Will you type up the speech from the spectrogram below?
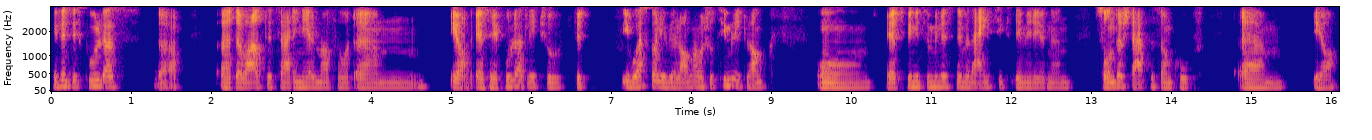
ich finde das cool, dass ja, äh, der Wout jetzt auch den Helm aufhat. Ähm, ja, er ist Red Bull-Athlet schon, für, ich weiß gar nicht wie lang, aber schon ziemlich lang. Und ja, jetzt bin ich zumindest nicht mehr der Einzige mit irgendeinem Sonderstatus am Kopf. Ähm, ja.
